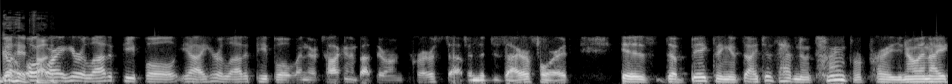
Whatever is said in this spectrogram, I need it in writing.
go ahead. Or, or I hear a lot of people. Yeah, I hear a lot of people when they're talking about their own prayer stuff and the desire for it is the big thing is I just have no time for prayer, you know, and I,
